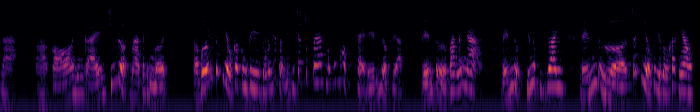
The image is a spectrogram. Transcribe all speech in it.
là à, có những cái chiến lược marketing mới à, với rất nhiều các công ty chúng ta biết là những cái chất xúc tác nó cũng có thể đến được gì ạ? À? đến từ ban lãnh đạo đến được chiến lược kinh doanh đến từ rất nhiều các yếu tố khác nhau.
